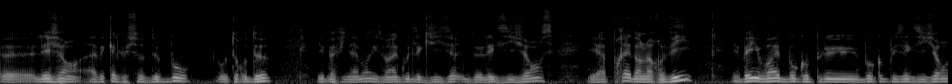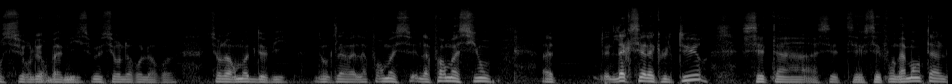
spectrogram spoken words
euh, les gens avec quelque chose de beau autour d'eux, et bien finalement ils ont un goût de l'exigence, et après dans leur vie, et bien, ils vont être beaucoup plus, beaucoup plus exigeants sur l'urbanisme, sur leur, leur, sur leur mode de vie. Donc la, la, formation, la formation l'accès à la culture, c'est fondamental.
